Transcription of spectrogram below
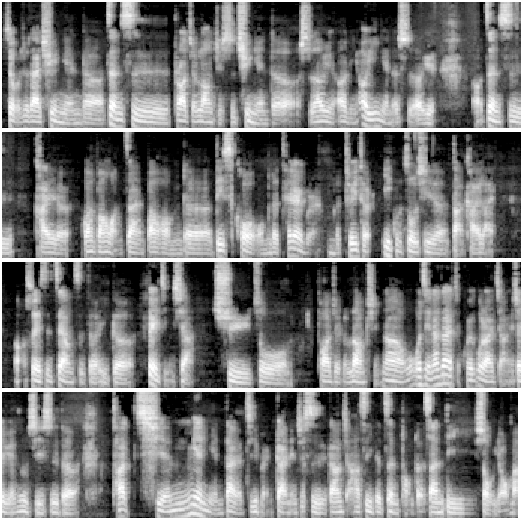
所以我就在去年的正式 project launch 是去年的十二月，二零二一年的十二月，哦，正式。开了官方网站，包括我们的 Discord、我们的 Telegram、我们的 Twitter，一鼓作气的打开来啊，所以是这样子的一个背景下去做 Project Launch。那我我简单再回过来讲一下元素骑士的它前面年代的基本概念，就是刚刚讲它是一个正统的三 D 手游嘛。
